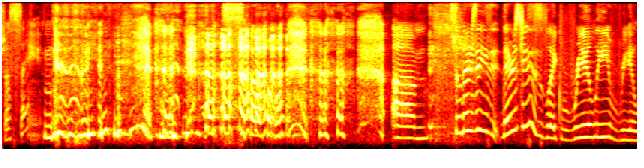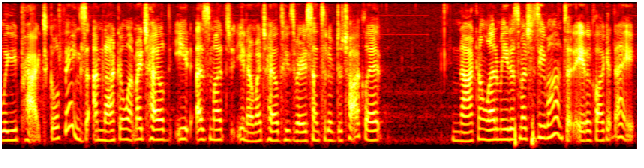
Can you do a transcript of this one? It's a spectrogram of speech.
Just saying. so, um, so there's these there's these like really really practical things. I'm not going to let my child eat as much. You know, my child who's very sensitive to chocolate not going to let him eat as much as he wants at eight o'clock at night.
